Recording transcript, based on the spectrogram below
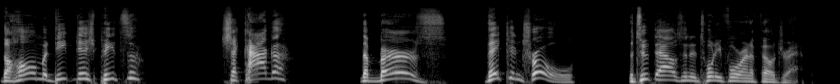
The home of deep dish pizza, Chicago, the Bears, they control the 2024 NFL draft.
